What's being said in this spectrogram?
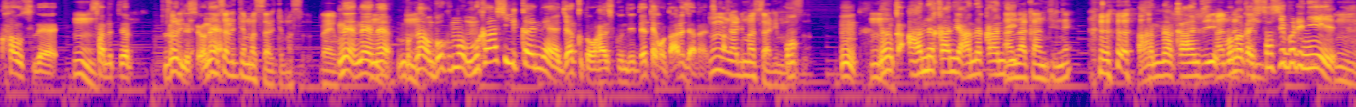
ハウスでうん。されてるんですよね、されてます、されてます。ライブ。ねえねえねえ、うんうんな僕も昔一回ねジャックと大橋君で出たことあるじゃないですか、うん、あります、あります。うん、うんなんかあんな感じあんな感じあんな感じね。あんな感じあんな感じもうなんか久しぶりに、うん。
